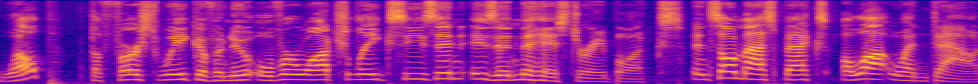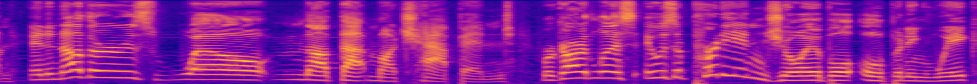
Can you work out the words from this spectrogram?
Welp, the first week of a new Overwatch League season is in the history books. In some aspects, a lot went down, and in others, well, not that much happened. Regardless, it was a pretty enjoyable opening week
